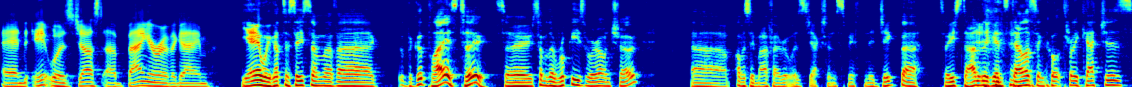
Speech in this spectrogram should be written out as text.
And it was just a banger of a game. Yeah, we got to see some of uh, the good players too. So some of the rookies were on show. Uh, obviously, my favorite was Jaxon Smith Njigba. So he started against Dallas and caught three catches.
